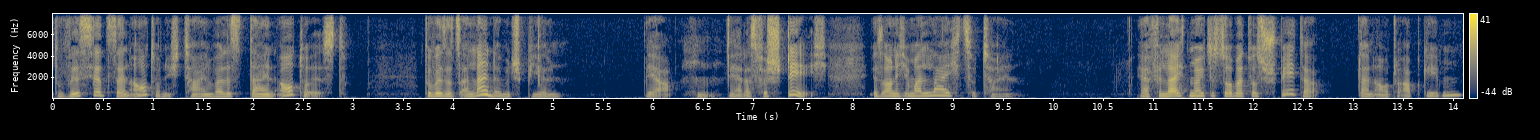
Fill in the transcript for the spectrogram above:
du willst jetzt dein Auto nicht teilen, weil es dein Auto ist. Du willst jetzt allein damit spielen. Ja, hm, ja, das verstehe ich. Ist auch nicht immer leicht zu teilen. Ja, vielleicht möchtest du aber etwas später dein Auto abgeben.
